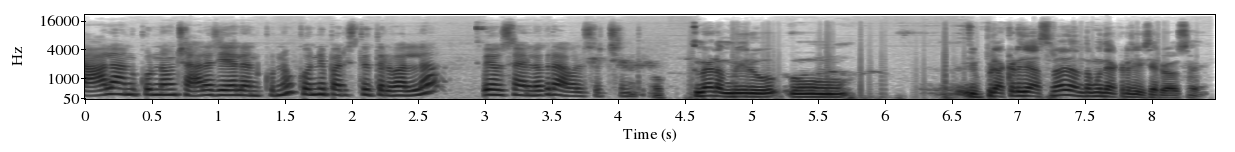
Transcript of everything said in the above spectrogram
చాలా అనుకున్నాం చాలా చేయాలి అనుకున్నాం కొన్ని పరిస్థితుల వల్ల వ్యవసాయంలోకి రావాల్సి వచ్చింది. మేడం మీరు ఇప్పుడు ఎక్కడ చేస్తున్నారు? అంతకుముందు ఎక్కడ చేశారు వ్యవసాయం?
